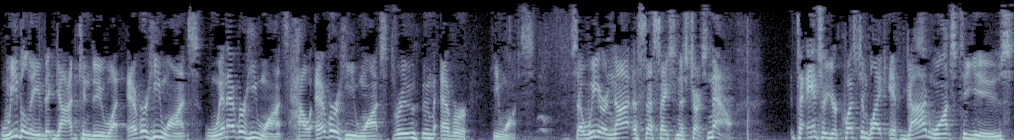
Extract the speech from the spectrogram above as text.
We believe that God can do whatever He wants, whenever He wants, however He wants, through whomever He wants. So we are not a cessationist church. Now, to answer your question, Blake, if God wants to use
